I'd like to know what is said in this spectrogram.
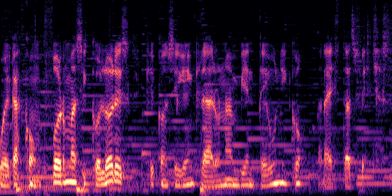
juega con formas y colores que consiguen crear un ambiente único para estas fechas.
